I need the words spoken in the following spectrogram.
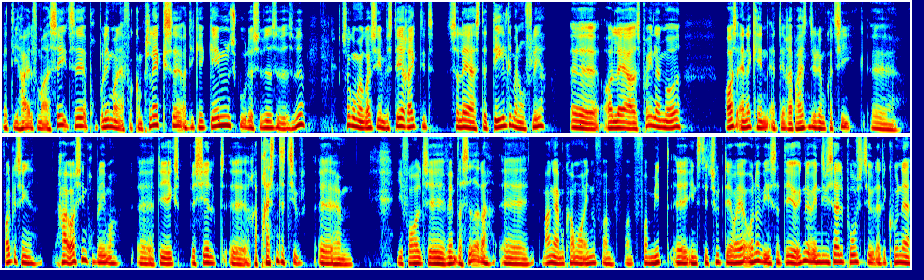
at de har alt for meget at se til, at problemerne er for komplekse, og de kan ikke gennemskue det osv. osv., osv. Så kunne man godt sige, at hvis det er rigtigt, så lad os da dele det med nogle flere, øh, og lad os på en eller anden måde også anerkende, at det repræsentative demokrati, øh, Folketinget, har jo også sine problemer. Øh, det er ikke specielt øh, repræsentativt. Øh, i forhold til, hvem der sidder der. Øh, mange af dem kommer inden fra, fra, fra mit øh, institut, der hvor jeg underviser. Det er jo ikke nødvendigvis særlig positivt, at det kun er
